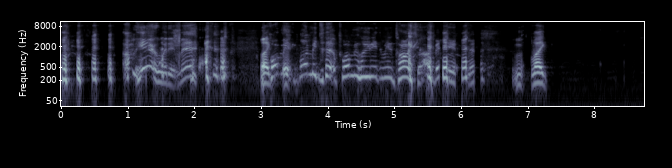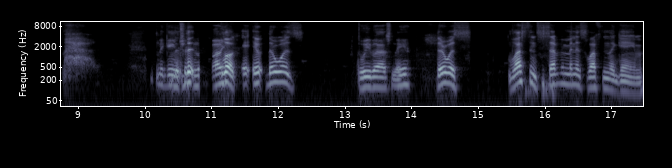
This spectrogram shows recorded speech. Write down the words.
I'm here with it, man. Like point me, point me to, point me who you need me to talk to. I've been here, man. like The- tripping nobody. look, it, it, there was dweeb ass nigga. there was less than seven minutes left in the game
